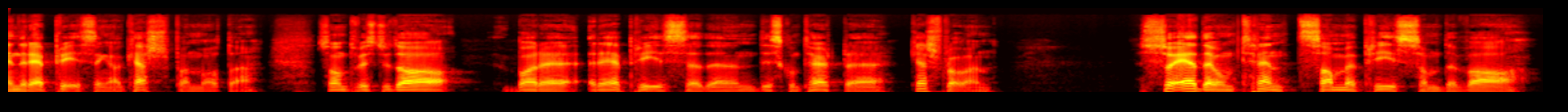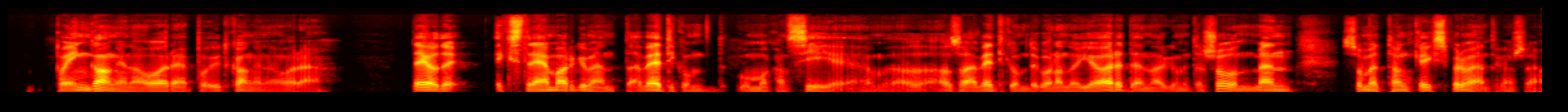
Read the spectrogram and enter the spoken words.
en reprising av cash, på en måte. Sånn at hvis du da bare repriser den diskonterte cashflowen, så er det omtrent samme pris som det var på inngangen av året på utgangen av året. Det er jo det ekstremargumentet. Jeg vet ikke om, om, man kan si altså Jeg vet ikke om det går an å gjøre den argumentasjonen, men som et tankeeksperiment, kanskje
